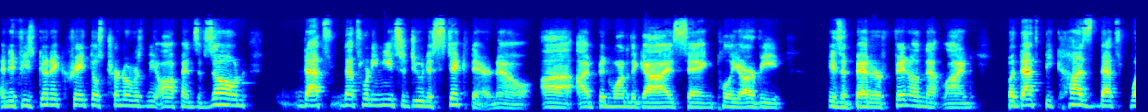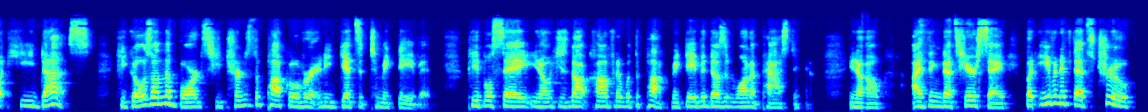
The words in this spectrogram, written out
And if he's going to create those turnovers in the offensive zone, that's that's what he needs to do to stick there. Now, uh, I've been one of the guys saying Puljujarvi is a better fit on that line, but that's because that's what he does. He goes on the boards, he turns the puck over, and he gets it to McDavid. People say, you know, he's not confident with the puck. McDavid doesn't want to pass to him. You know, I think that's hearsay. But even if that's true,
